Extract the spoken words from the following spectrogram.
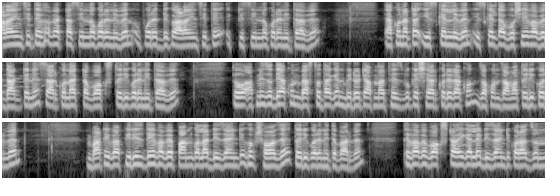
আড়াই ইঞ্চিতে এভাবে একটা চিহ্ন করে নেবেন, উপরের দিকে আড়াই ইঞ্চিতে একটি চিহ্ন করে নিতে হবে। এখন একটা স্কেল নেবেন। স্কেলটা বসিয়ে এভাবে দাগ টেনে চার কোনো একটা বক্স তৈরি করে নিতে হবে। তো আপনি যদি এখন ব্যস্ত থাকেন, ভিডিওটি আপনার ফেসবুকে শেয়ার করে রাখুন। যখন জামা তৈরি করবেন, বাটি বা পিরিজ দিয়ে এভাবে পান গলার ডিজাইনটি খুব সহজে তৈরি করে নিতে পারবেন। তো এভাবে বক্সটা হয়ে গেলে ডিজাইনটি করার জন্য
